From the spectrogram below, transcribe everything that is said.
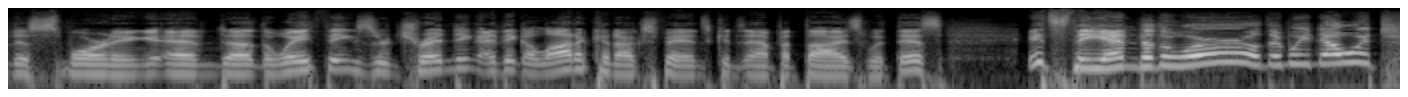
this morning, and uh, the way things are trending, I think a lot of Canucks fans can empathize with this. It's the end of the world, and we know it.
